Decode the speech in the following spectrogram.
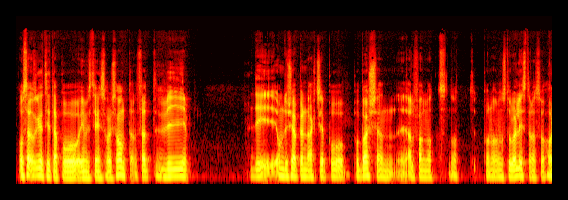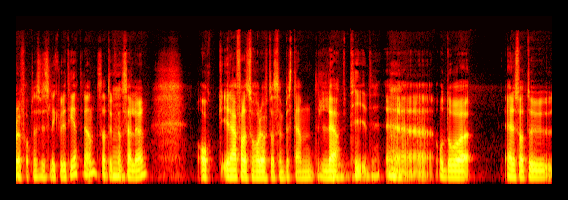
Och sen ska jag titta på investeringshorisonten. För att Mm. vi, det, om du köper en aktie på, på börsen, i alla fall något, något på någon av de stora listorna, så har du förhoppningsvis likviditet i den så att du Mm. kan sälja den. Och i det här fallet så har du oftast en bestämd löptid. Mm. Eh, och då är det så att du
